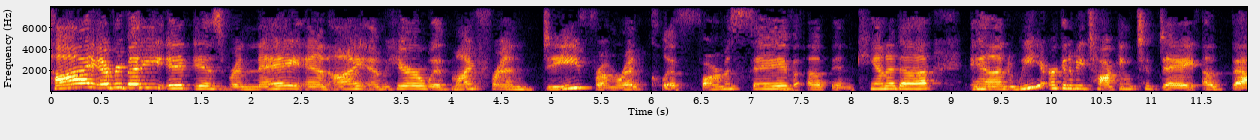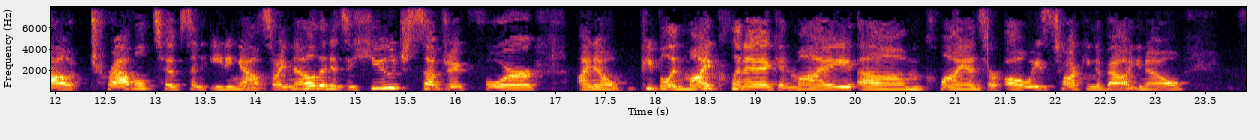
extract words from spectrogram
Hi, everybody. It is Renee, and I am here with my friend Dea from Redcliff PharmaSave up in Canada. And we are going to be talking today about travel tips and eating out. So I know that it's a huge subject for I know people in my clinic and my um, clients are always talking about, you know,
